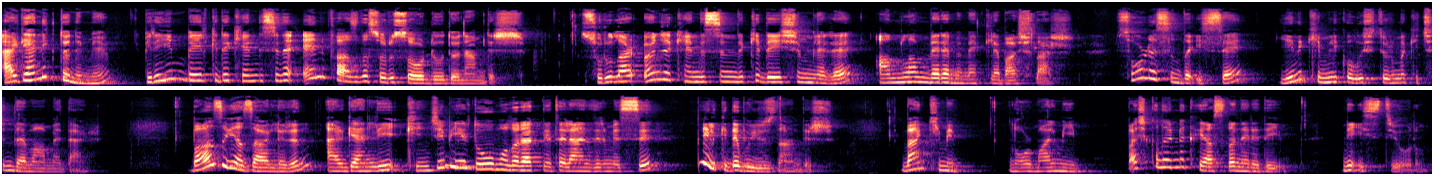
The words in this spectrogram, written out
Ergenlik dönemi bireyin belki de kendisine en fazla soru sorduğu dönemdir. Sorular önce kendisindeki değişimlere anlam verememekle başlar. Sonrasında ise yeni kimlik oluşturmak için devam eder. Bazı yazarların ergenliği ikinci bir doğum olarak nitelendirmesi belki de bu yüzdendir. Ben kimim? Normal miyim? Başkalarına kıyasla neredeyim? Ne istiyorum?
